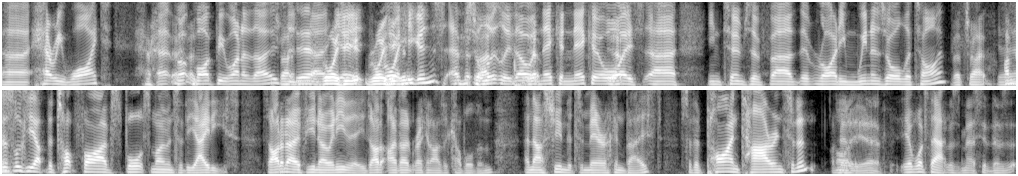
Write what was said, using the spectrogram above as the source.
uh, Harry White m- might be one of those. right, and, yeah. uh, Roy Higg- Roy Higgins. Higgins. absolutely. They were Yep. neck and neck always uh, in terms of uh, the riding winners all the time. That's right. I'm just looking up the top five sports moments of the 80s. So I don't know if you know any of these. I, I don't recognise a couple of them, and I assume that's American based. So the Pine Tar incident. I've Oh yeah. Yeah. What's that? It was massive. There was a,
